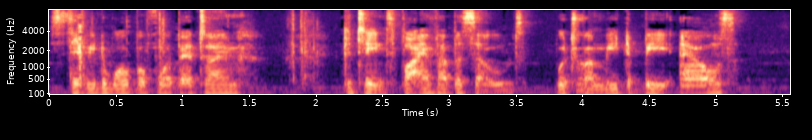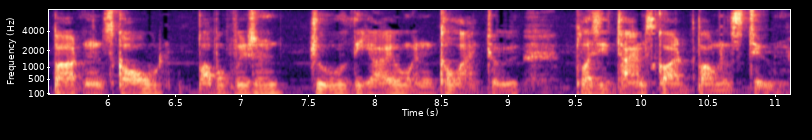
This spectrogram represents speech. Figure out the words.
Saving the World Before Bedtime contains five episodes, which are Meet the Beat-Alls, Barton's Gold, Bubble Vision, Jewel of the Aisle, and Galacto, plus the Time Squad bonus tune.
